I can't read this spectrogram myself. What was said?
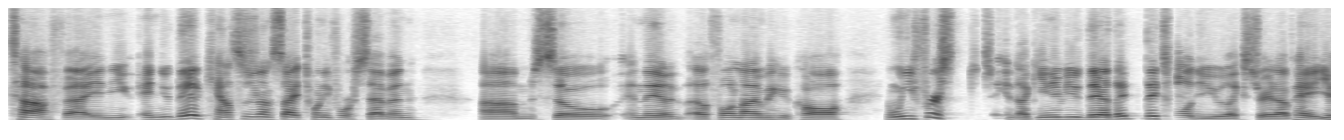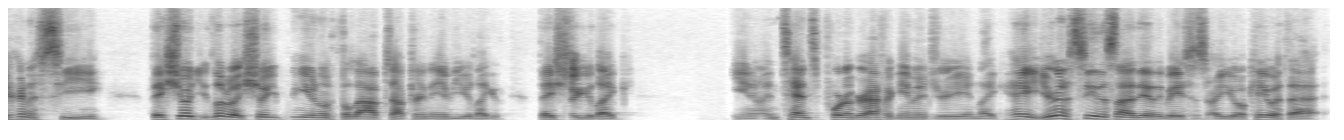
tough. Uh, and you and you, they had counselors on site twenty four seven. Um, so and they had a phone line we could call. And when you first like interviewed there, they they told you like straight up, hey, you're gonna see. They showed you literally show you you know with the laptop during the interview, like they show you like you know intense pornographic imagery and like, hey, you're gonna see this on a daily basis. Are you okay with that?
